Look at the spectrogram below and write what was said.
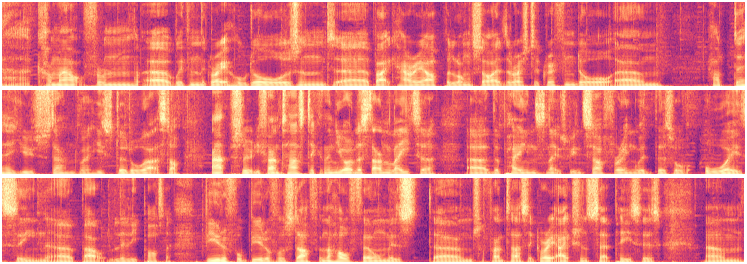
uh, come out from uh, within the Great Hall doors and uh, back Harry up alongside the rest of Gryffindor. Um, how dare you stand where he stood? All that stuff, absolutely fantastic. And then you understand later uh, the pain Snape's been suffering with the sort of always scene uh, about Lily Potter. Beautiful, beautiful stuff, and the whole film is um, fantastic. Great action set pieces, um,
